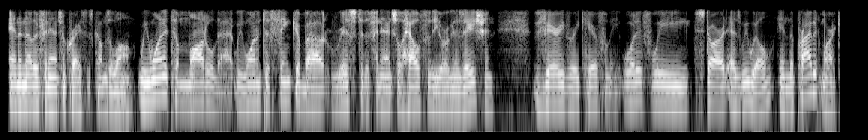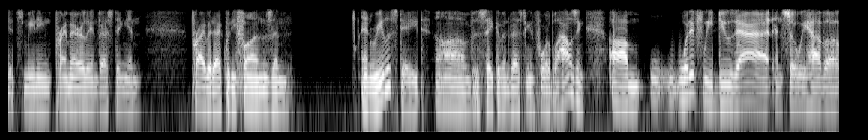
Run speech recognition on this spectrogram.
and another financial crisis comes along? We wanted to model that. We wanted to think about risk to the financial health of the organization very, very carefully. What if we start, as we will, in the private markets, meaning primarily investing in private equity funds and and real estate um, for the sake of investing in affordable housing. Um, what if we do that, and so we have a,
